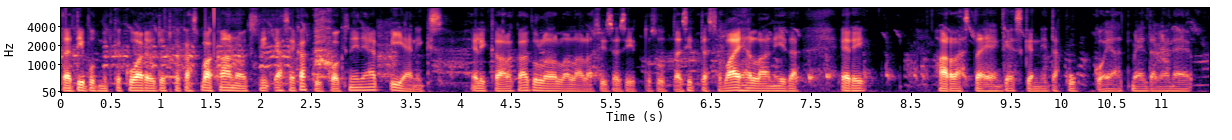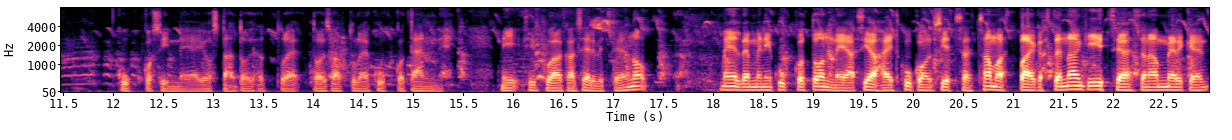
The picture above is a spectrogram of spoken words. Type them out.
tai tiput, mitkä kuoriutuu, jotka kasvaa kanoiksi niin- ja sekä kukkoiksi, niin ne jää pieniksi. Eli alkaa tulla jollain lailla sisäsiittoisuutta. Ja sitten tässä vaihellaan niitä eri harrastajien kesken niitä kukkoja, että meiltä menee kukko sinne ja jostain toisaalta tulee, toisaalta tulee kukko tänne. Niin sitten kun alkaa selvittää, no meiltä meni kukko tonne ja siellä hait kukon sieltä samasta paikasta. Nämä onkin itse asiassa nämä on melkein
